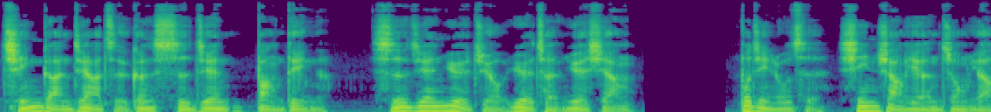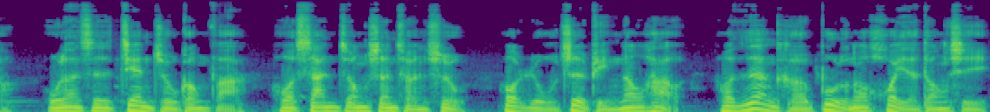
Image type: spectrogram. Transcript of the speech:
情感价值跟时间绑定的，时间越久越沉越香。不仅如此，欣赏也很重要。无论是建筑工法，或山中生存术，或乳制品 know how，或任何布鲁诺会的东西，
